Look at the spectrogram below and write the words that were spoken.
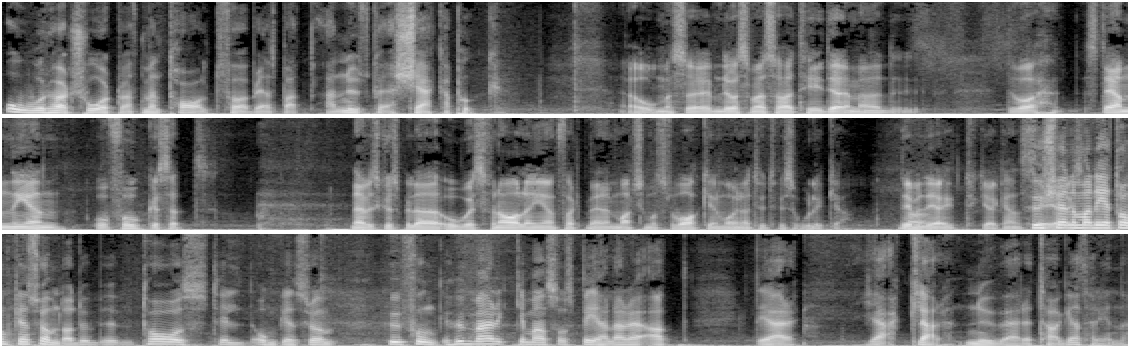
oerhört svårt att mentalt förbereda sig på att ah, nu ska jag käka puck? Jo men så, det var som jag sa tidigare men det var stämningen och fokuset när vi skulle spela OS-finalen jämfört med matchen mot Slovakien var ju naturligtvis olika. Det är väl det jag tycker jag kan Hur säga. känner man det i liksom. ett omklädningsrum då? Du, ta oss till omklädningsrum. Hur, hur märker man som spelare att det är jäklar, nu är det taggat här inne?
